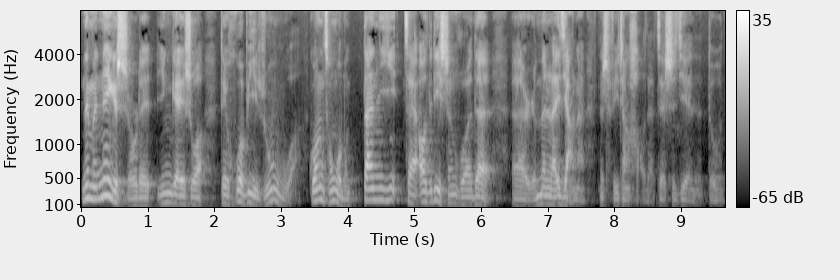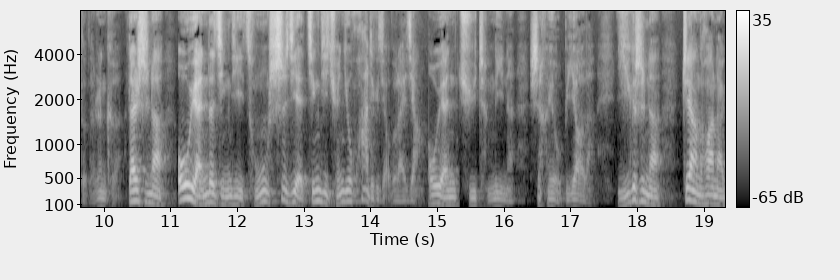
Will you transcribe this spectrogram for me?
那么那个时候的应该说对货币，如果光从我们单一在奥地利生活的。呃，人们来讲呢，那是非常好的，在世界都得到认可。但是呢，欧元的经济从世界经济全球化这个角度来讲，欧元区成立呢是很有必要的。一个是呢，这样的话呢，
